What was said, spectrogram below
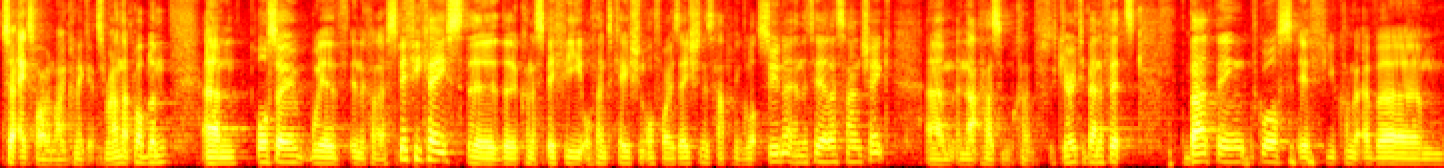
so X509 kind of gets around that problem. Um, also, with in the kind of SPIFFE case, the, the kind of SPIFFE authentication authorization is happening a lot sooner in the TLS handshake, um, and that has some kind of security benefits. The bad thing, of course, if you kind of ever um,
